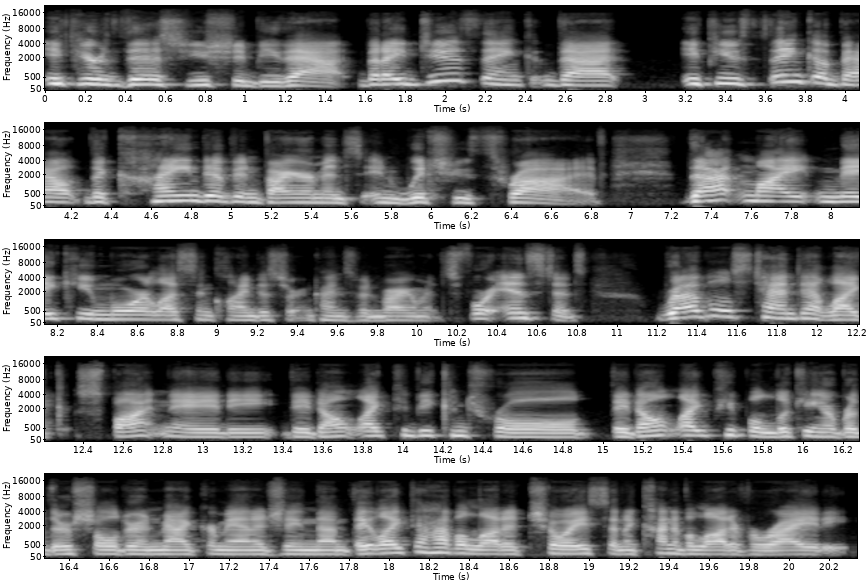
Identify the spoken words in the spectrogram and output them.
if you're this, you should be that. But I do think that if you think about the kind of environments in which you thrive, that might make you more or less inclined to certain kinds of environments. For instance, rebels tend to like spontaneity. They don't like to be controlled. They don't like people looking over their shoulder and micromanaging them. They like to have a lot of choice and a kind of a lot of variety.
